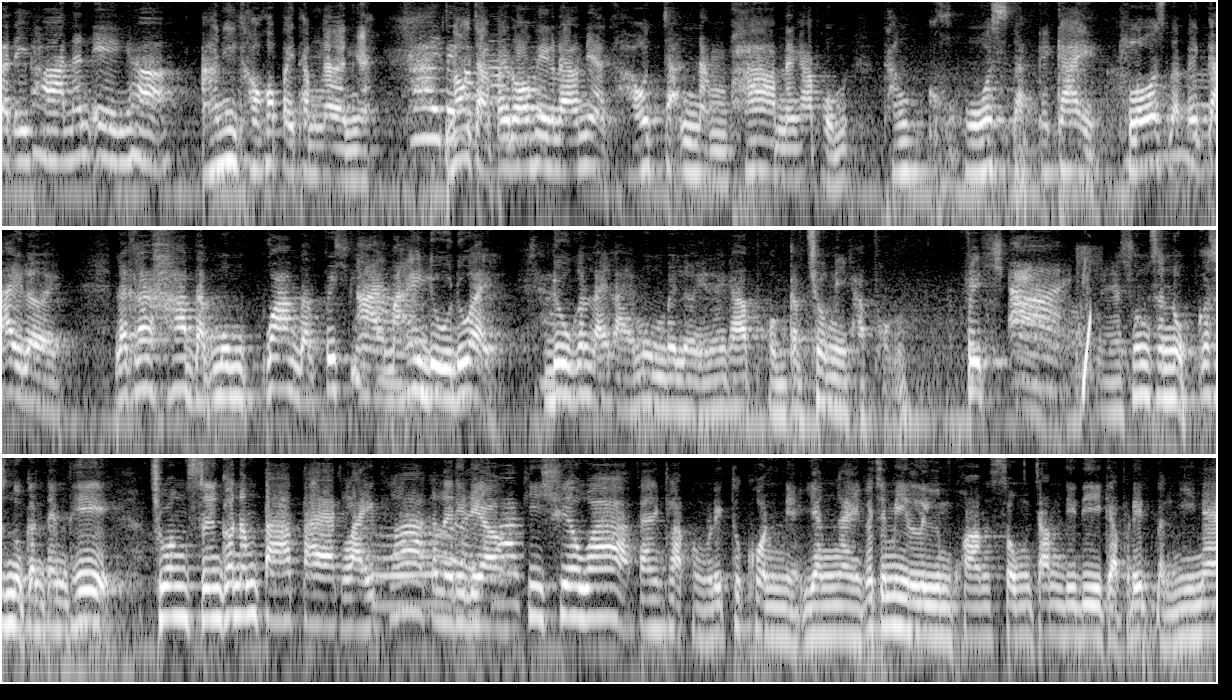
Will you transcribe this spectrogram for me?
ปฏิพานนั่นเองค่ะอันนี้เขาก็ไปทำงานไง ใช่ไปนอกจากไปทำงานร้องเพลงแล้วเนี่ยเขาจะนำภาพนะครับผมทั้งโคสแบบใกล้ๆ close แบบใกล้ๆเลย แล้วก็ภาพแบบมุมกว้างแบบ fish eye มาให้ดูด้วย ดูกันหลายๆ มุมไปเลยนะครับ ผมกับช่วงนี้ครับผม fish eye นะช่วงสนุกก็สนุกกันเต็มที่ ช่วงซึ้งก็น้ำตาแตกไหลพรากกันเลยทีเดียวไหลพรากที่เชื่อว่าแฟนคลับของริททุกคนเนี่ยยังไงก็จะไมีลืมความทรงจำดีๆ กับริทแบบนี้แน่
